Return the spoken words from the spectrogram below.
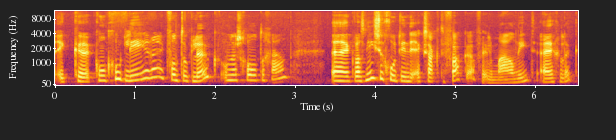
Ik kon goed leren. Ik vond het ook leuk om naar school te gaan. Ik was niet zo goed in de exacte vakken, of helemaal niet eigenlijk.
